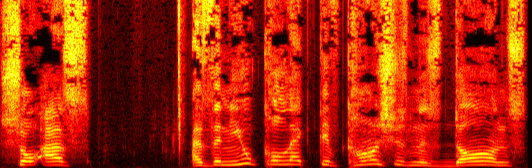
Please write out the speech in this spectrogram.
So as, as the new collective consciousness dawns,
